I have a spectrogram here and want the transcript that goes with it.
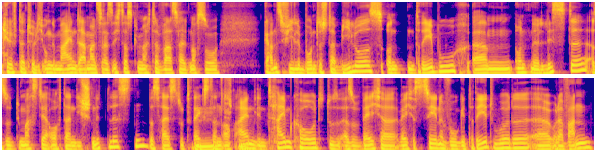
hilft natürlich ungemein. Damals, als ich das gemacht habe, war es halt noch so ganz viele bunte Stabilos und ein Drehbuch ähm, und eine Liste. Also du machst ja auch dann die Schnittlisten. Das heißt, du trägst Mhm, dann auch stimmt. ein den Timecode, du, also welcher, welche Szene wo gedreht wurde äh, oder wann.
